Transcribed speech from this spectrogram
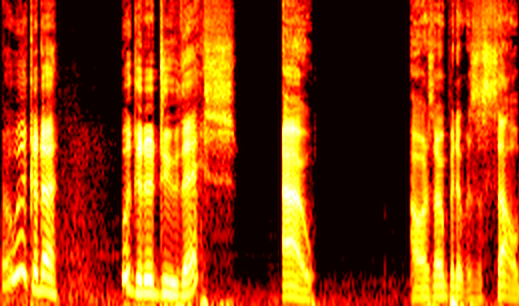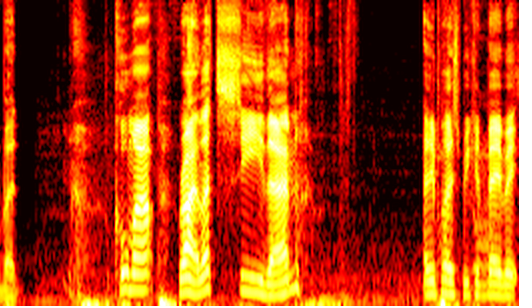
We're gonna we're gonna do this. Oh, I was hoping it was a settlement. Cool map. Right, let's see then. Any place we can maybe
